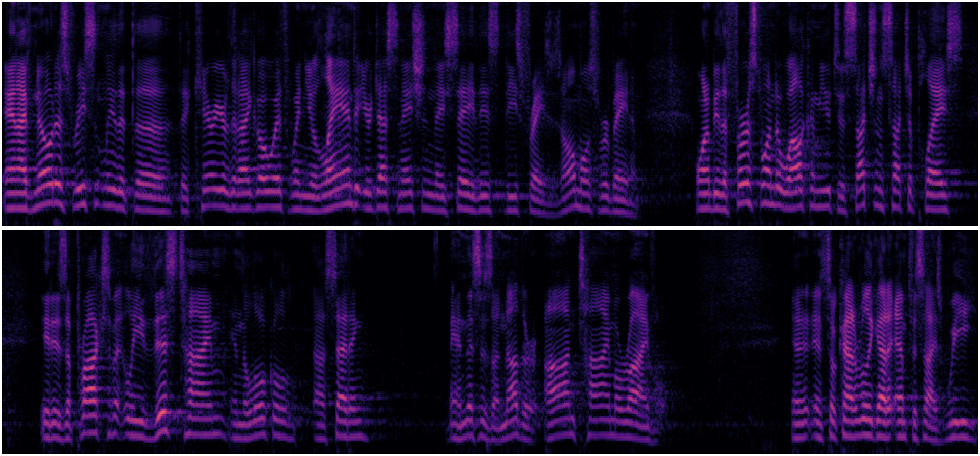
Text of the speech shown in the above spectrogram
And I've noticed recently that the, the carrier that I go with, when you land at your destination, they say these, these phrases, almost verbatim. I want to be the first one to welcome you to such and such a place. It is approximately this time in the local uh, setting, and this is another on time arrival. And, and so, kind of really got to emphasize we,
